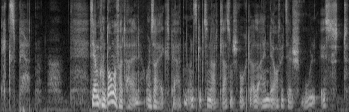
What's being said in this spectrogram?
Experten, Sie haben Kondome verteilt, unsere Experten, und es gibt so eine Art Klassenschwuchtel, also einen, der offiziell schwul ist,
